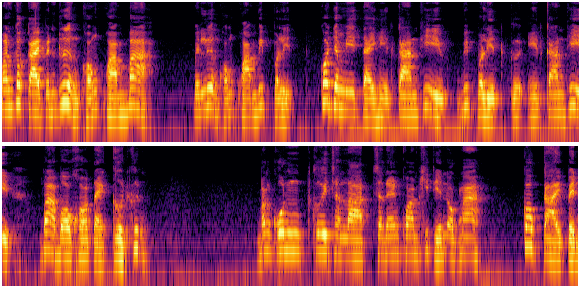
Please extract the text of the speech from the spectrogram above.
มันก็กลายเป็นเรื่องของความบ้า เป็นเรื่องของความวิปริต ก็จะมีแต่เหตุการณ์ที่วิปริตเกิดเหตุการณ์ที่บ้าบอคอแตกเกิดขึ้น บางคนเคยฉลาดแสดงความคิดเห็นออกมา ก็กลายเป็น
